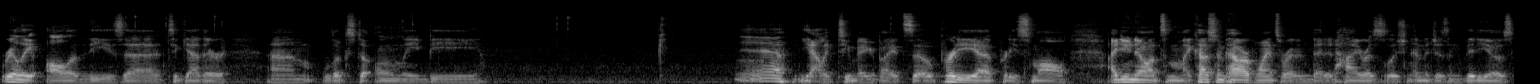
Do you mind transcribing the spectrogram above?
really all of these uh, together um, looks to only be yeah, yeah, like two megabytes. So pretty, uh, pretty small. I do know on some of my custom PowerPoints where I've embedded high resolution images and videos,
